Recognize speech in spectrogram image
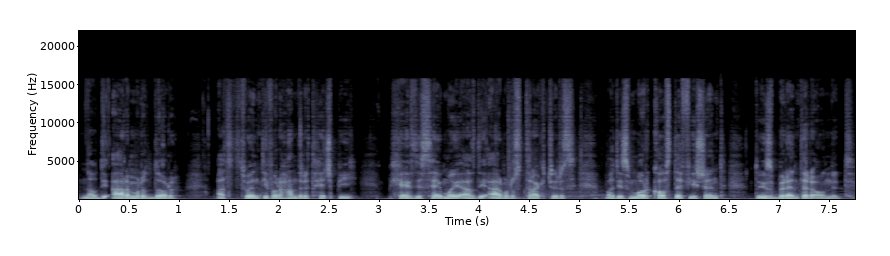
Now the armored door at 2400 HP behaves the same way as the armor structures, but is more cost efficient to use Brenter on it.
